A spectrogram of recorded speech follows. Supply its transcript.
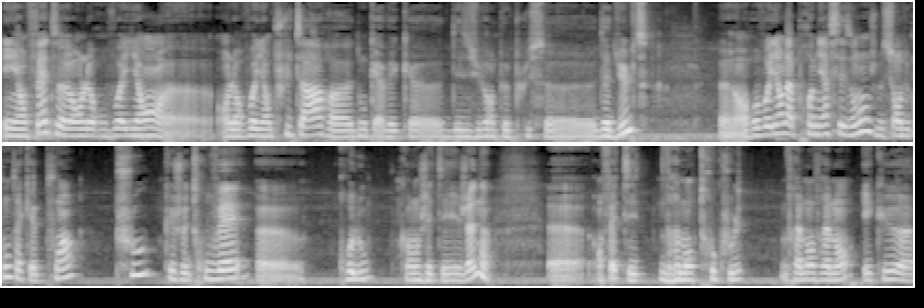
Et en fait, en le revoyant, euh, en le revoyant plus tard, donc avec des yeux un peu plus d'adultes, en revoyant la première saison, je me suis rendu compte à quel point Prue, que je trouvais euh, relou quand j'étais jeune, euh, en fait, est vraiment trop cool. Vraiment, vraiment. Et que, euh,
